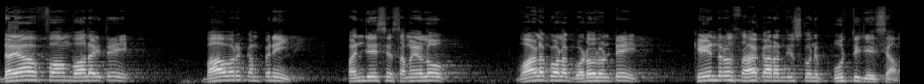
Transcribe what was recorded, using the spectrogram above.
డయాఫామ్ వాళ్ళైతే బావర్ కంపెనీ పనిచేసే సమయంలో వాళ్ళకు వాళ్ళ గొడవలుంటే కేంద్రం సహకారం తీసుకొని పూర్తి చేశాం.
